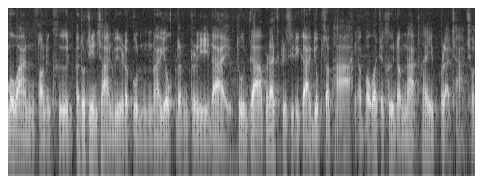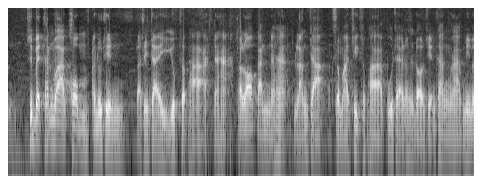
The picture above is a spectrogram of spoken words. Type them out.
เมื่อวานตอนหนึ่งคืน อนุทินชาญวีรกุลนายกรัฐมนตรีได้ ทูลเกล้าพระราชกฤษฎีกายุบสภาและบอกว่าจะคืนอำนาจให้ประชาชน 11 ธันวาคม อนุทินตัดสินใจยุบสภานะฮะทะเลาะกันนะฮะ หลังจากสมาชิกสภาผู้แทนราษฎรเสียงข้างมากมีม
